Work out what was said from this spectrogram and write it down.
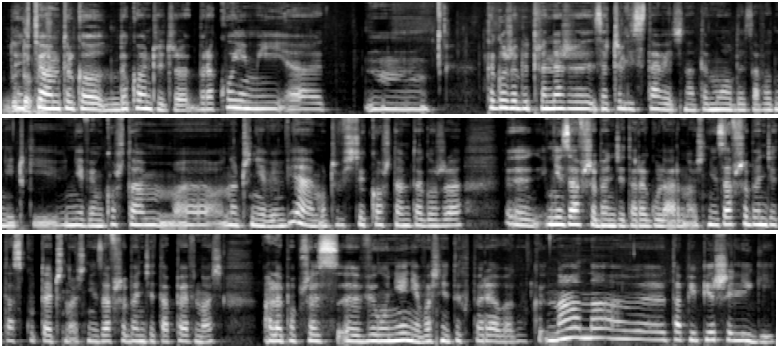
do. Chciałam tylko dokończyć, że brakuje mi e, tego, żeby trenerzy zaczęli stawiać na te młode zawodniczki. Nie wiem, kosztem, e, znaczy nie wiem, wiem, oczywiście kosztem tego, że e, nie zawsze będzie ta regularność, nie zawsze będzie ta skuteczność, nie zawsze będzie ta pewność, ale poprzez e, wyłonienie właśnie tych perełek na, na etapie pierwszej ligi,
